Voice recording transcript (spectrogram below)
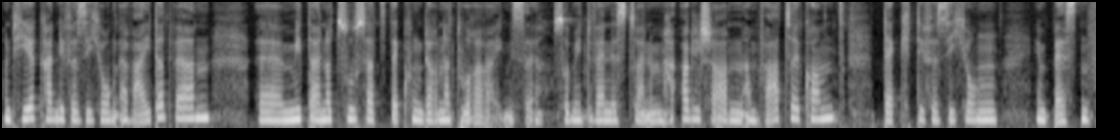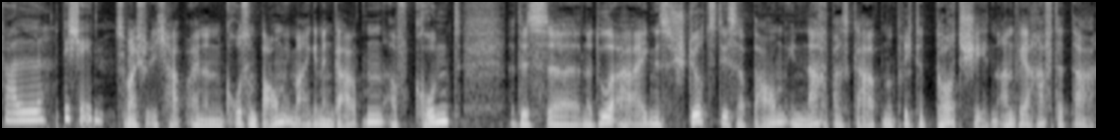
und hier kann die Versicherung erweitert werden äh, mit einer Zusatzdeckung der Naturereignisse. Somit, wenn es zu einem Hagelschaden am Fahrzeug kommt, deckt die Versicherung im besten Fall die Schäden. Zum Beispiel, ich habe einen großen Baum im eigenen Garten. Aufgrund des äh, Naturereignisses stürzt dieser Baum in Nachbarsgarten und richtet dort Schäden an. Wer haftet da?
